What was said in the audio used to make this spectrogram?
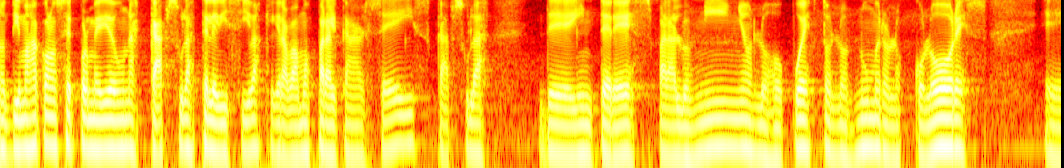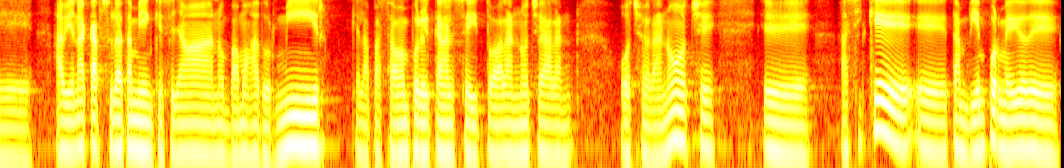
nos dimos a conocer por medio de unas cápsulas televisivas que grabamos para el Canal 6, cápsulas de interés para los niños, los opuestos, los números, los colores. Eh, había una cápsula también que se llama Nos vamos a dormir, que la pasaban por el Canal 6 todas las noches a las 8 de la noche. Eh, así que eh, también por medio de,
